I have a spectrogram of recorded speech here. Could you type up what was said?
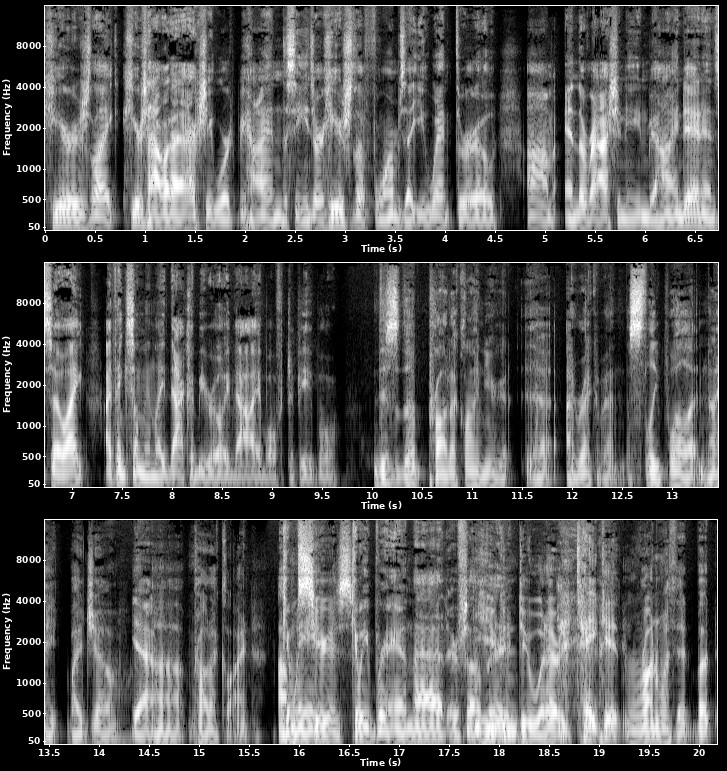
here's like here's how that actually worked behind the scenes or here's the forms that you went through um and the rationing behind it and so like i think something like that could be really valuable to people This is the product line you're uh, I recommend. Sleep Well at Night by Joe. Yeah. Uh, product line. Can I'm we- serious. can we brand that or something You can do whatever. Take it and run with it. But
